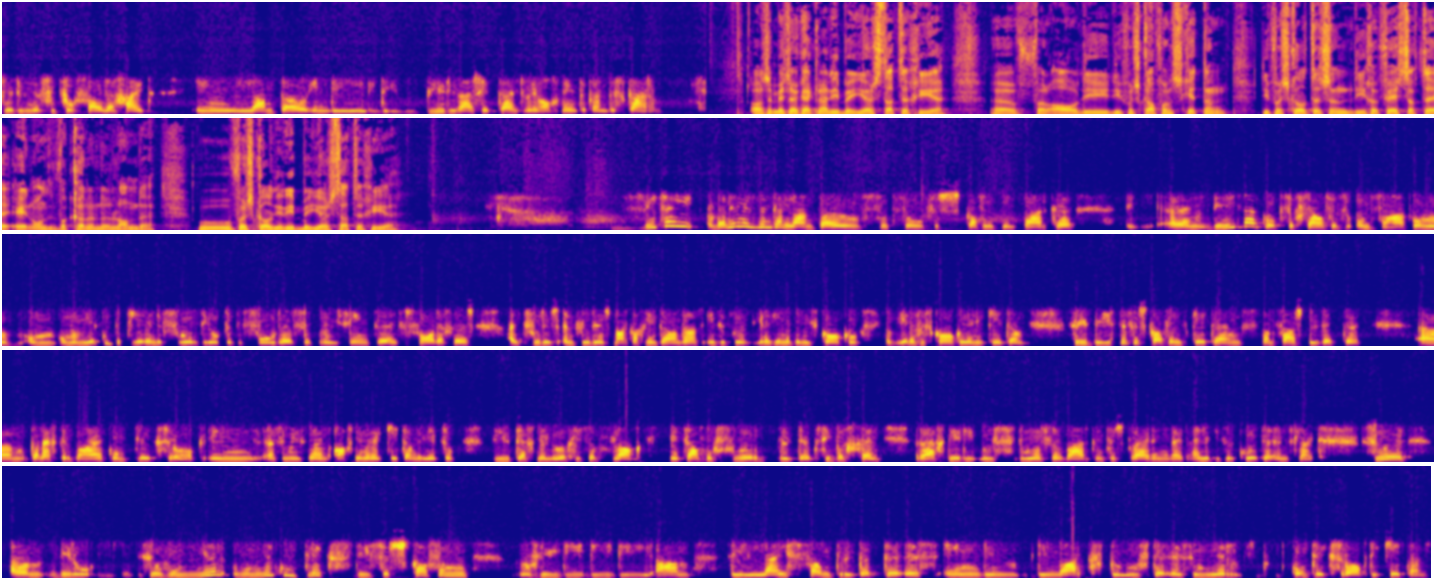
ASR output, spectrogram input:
voedselveiligheid en landbou in die, die biodiversiteit oor die algemeen te kan beskerm. As jy nou kyk na die beheerstrategie uh vir al die die verskaffingsketting, die verskil tussen die gevestigde en ontwikkelende lande. Hoe hoe verskil hierdie beheerstrategie? Weet jy, wanneer mens dink aan landbou, voedsel, verskaffingsnetwerke, ehm um, die netwerk op sigself is ontwerp om om om 'n meer kompeterende voordeel te bevorder vir produsente en vervaardigers, uitvoerders, invoerders, markagente, handelaars ensovoorts. Enigiemand in die skakel, op enige skakel in die ketting. Vir die beste verskaffingskettings van vars produkte ehm um, kan egter baie kompleks raak en as jy mens nou in ag neem dat die ketting reeds op biotehnologiese vlak dit selfs nog voor produksie begin reg deur die oes stoor verwerking verspreiding en uiteindelik die verkope insluit. So ehm um, die so hoe meer hoe meer kompleks die verskaffing of die die die die ehm um, die lys van produkte is en die die markbehoefte is hoe meer kompleks raak die ketting.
